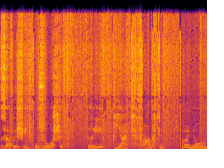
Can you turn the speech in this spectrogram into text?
Запишіть у зошит 3-5 фактів про нього.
